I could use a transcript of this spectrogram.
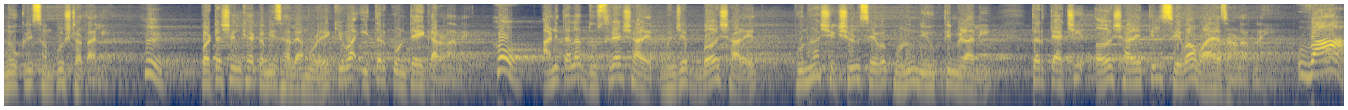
नोकरी संपुष्टात आली. पटसंख्या कमी झाल्यामुळे किंवा इतर कोणत्याही कारणाने. हो. आणि त्याला दुसऱ्या शाळेत म्हणजे ब शाळेत पुन्हा शिक्षण सेवक म्हणून नियुक्ती मिळाली तर त्याची अ शाळेतील सेवा वाया जाणार नाही. वा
